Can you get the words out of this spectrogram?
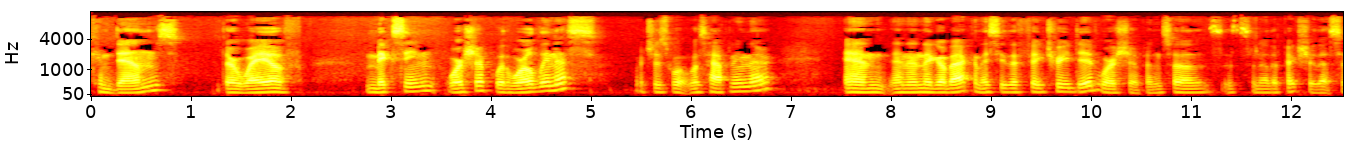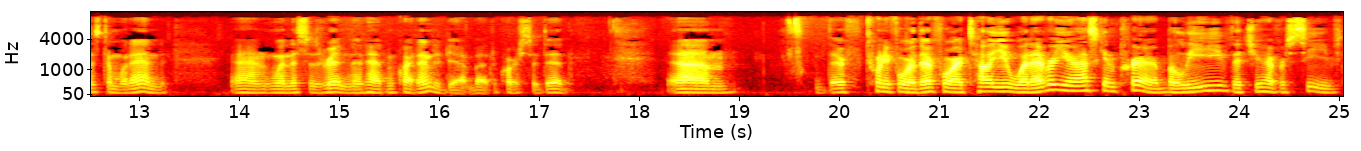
condemns their way of mixing worship with worldliness, which is what was happening there. And and then they go back and they see the fig tree did worship, and so it's, it's another picture that system would end. And when this is written, it hadn't quite ended yet, but of course it did. Um, there, 24. Therefore, I tell you, whatever you ask in prayer, believe that you have received,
